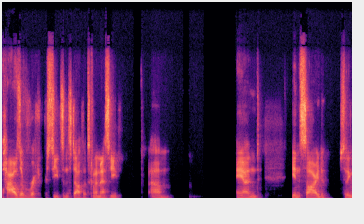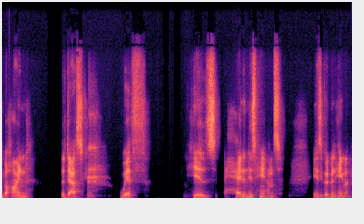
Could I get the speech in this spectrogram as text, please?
piles of receipts and stuff. It's kind of messy. Um, and inside, sitting behind the desk with his head in his hands, is Goodman Heyman.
